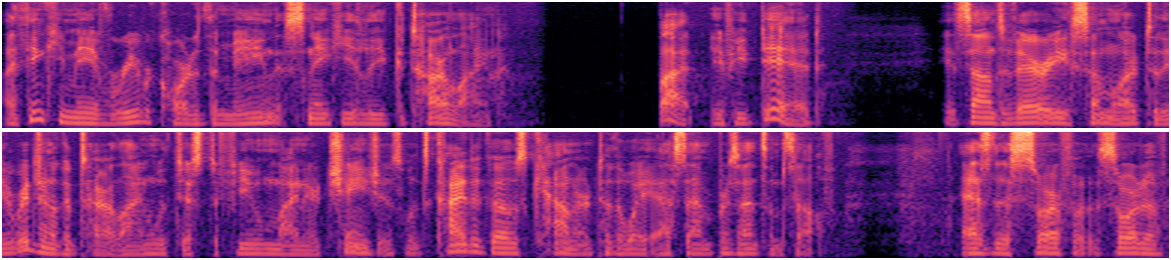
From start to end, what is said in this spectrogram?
I think he may have re recorded the main snaky lead guitar line. But if he did, it sounds very similar to the original guitar line with just a few minor changes, which kind of goes counter to the way SM presents himself as this sort of, sort of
